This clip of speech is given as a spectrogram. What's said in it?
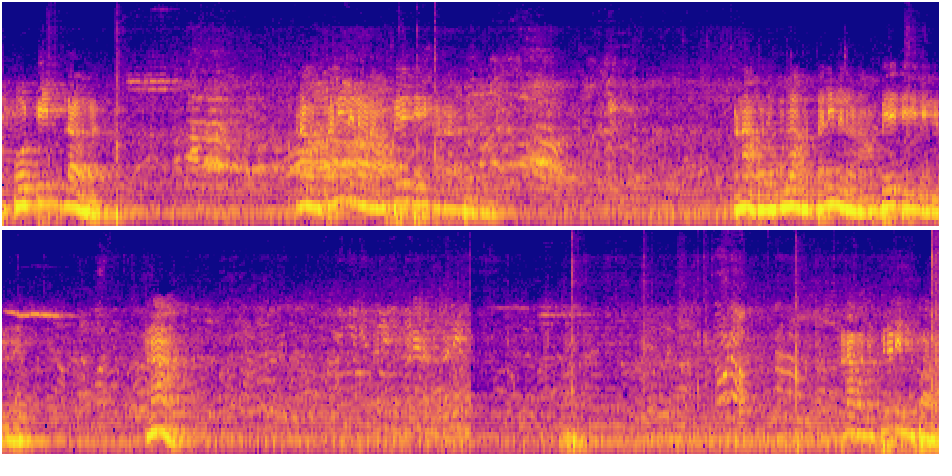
Point ஃபோர்டீன்ல அவர் அண்ணா அவன் தள்ளி நிலவனா அப்பேரே தெரிய பண்றாங்க அண்ணா கொஞ்சம் உள்ள அவன் தள்ளி நிலவனா அப்பேரே தெரியலங்கிறது அண்ணா அண்ணா கொஞ்சம் பின்னாடி நிற்பாங்க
